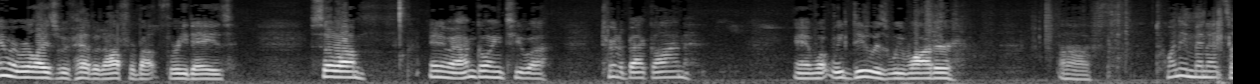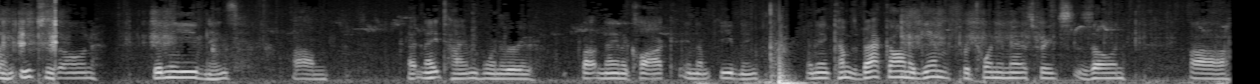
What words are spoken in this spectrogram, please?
And we realized we've had it off for about three days. So um, anyway I'm going to uh, turn it back on. And what we do is we water uh, 20 minutes on each zone in the evenings um, at nighttime when we're about 9 o'clock in the evening and then it comes back on again for 20 minutes for each zone uh,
